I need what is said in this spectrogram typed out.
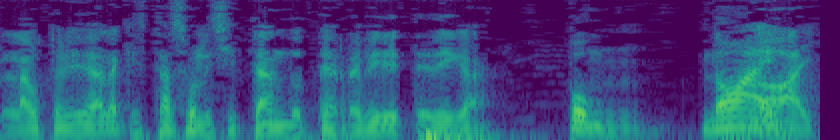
la autoridad a la que está solicitando, te revire y te diga, ¡pum! Mm. No hay. No hay.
